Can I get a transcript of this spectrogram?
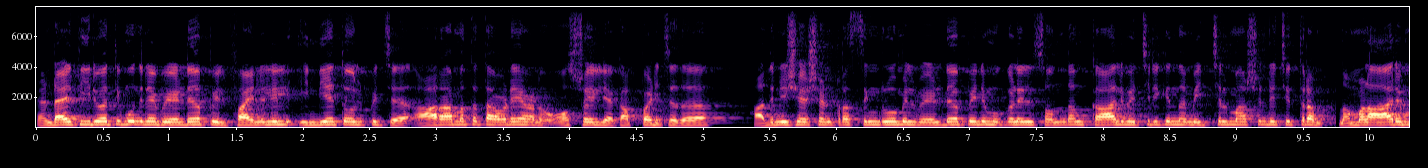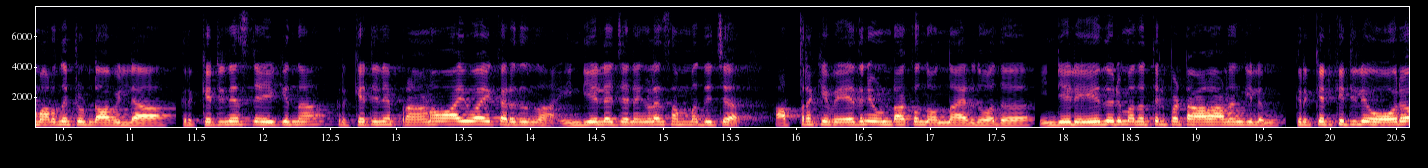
രണ്ടായിരത്തി ഇരുപത്തി മൂന്നിലെ വേൾഡ് കപ്പിൽ ഫൈനലിൽ ഇന്ത്യയെ തോൽപ്പിച്ച് ആറാമത്തെ തവണയാണ് ഓസ്ട്രേലിയ കപ്പടിച്ചത്. അതിനുശേഷം ഡ്രസ്സിംഗ് റൂമിൽ വേൾഡ് കപ്പിന് മുകളിൽ സ്വന്തം കാൽ വെച്ചിരിക്കുന്ന മിച്ചൽ മാഷിന്റെ ചിത്രം നമ്മൾ ആരും മറന്നിട്ടുണ്ടാവില്ല. ക്രിക്കറ്റിനെ സ്നേഹിക്കുന്ന ക്രിക്കറ്റിനെ പ്രാണവായുവായി കരുതുന്ന ഇന്ത്യയിലെ ജനങ്ങളെ സംബന്ധിച്ച് അത്രയ്ക്ക് വേദന ഉണ്ടാക്കുന്ന ഒന്നായിരുന്നു അത്. ഇന്ത്യയിൽ ഏതൊരു മതത്തിൽപ്പെട്ട ആളാണെങ്കിലും ക്രിക്കറ്റ് കിറ്റിലെ ഓരോ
